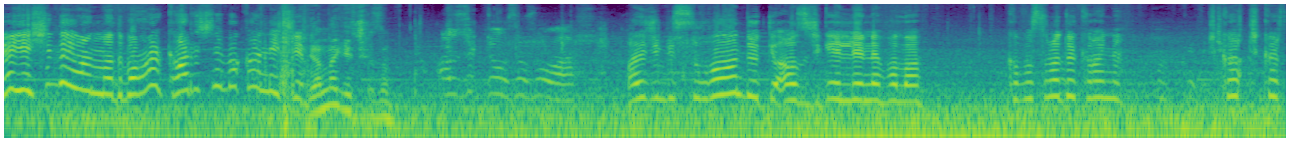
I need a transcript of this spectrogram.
Ya yeşil de yanmadı. Bahar kardeşine bak anneciğim. Yanına geç kızım. Azıcık da sosu var. Anneciğim bir su falan dök ya azıcık ellerine falan. Kafasına dök aynen. Çıkart çıkart.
